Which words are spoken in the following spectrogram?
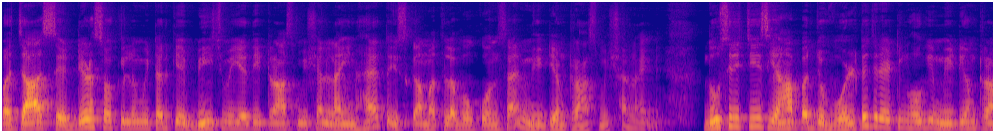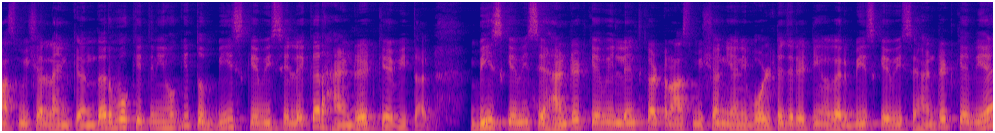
50 से 150 किलोमीटर के बीच में यदि ट्रांसमिशन लाइन है तो इसका मतलब वो कौन सा है? मीडियम ट्रांसमिशन लाइन है। दूसरी चीज़, यहाँ पर जो वोल्टेज रेटिंग होगी मीडियम ट्रांसमिशन लाइन के अंदर, वो कितनी होगी? तो 20 के से लेकर 100 के तक। 20 के से 100 के लेंथ का ट्रांसमिशन, यानी वोल्टेज रेटिंग अगर 20 के से 100 के है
